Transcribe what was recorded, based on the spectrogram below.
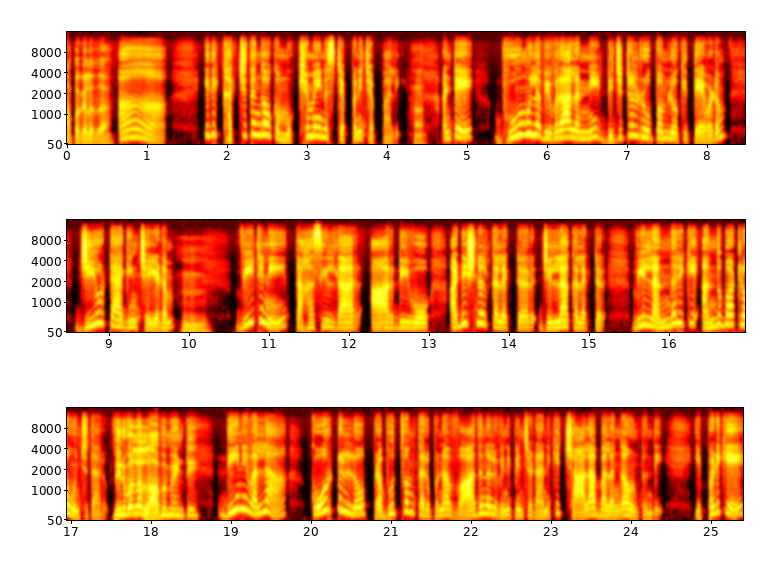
ఆపగలదా? ఆ ఇది ఖచ్చితంగా ఒక ముఖ్యమైన స్టెప్ అని చెప్పాలి. అంటే భూముల వివరాలన్నీ డిజిటల్ రూపంలోకి తేవడం జియో ట్యాగింగ్ చేయడం. వీటిని తహసీల్దార్ ఆర్డీఓ అడిషనల్ కలెక్టర్ జిల్లా కలెక్టర్ వీళ్ళందరికీ అందుబాటులో ఉంచుతారు. దీనివల్ల లాభమేంటి? దీనివల్ల కోర్టుల్లో ప్రభుత్వం తరపున వాదనలు వినిపించడానికి చాలా బలంగా ఉంటుంది. ఇప్పటికే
